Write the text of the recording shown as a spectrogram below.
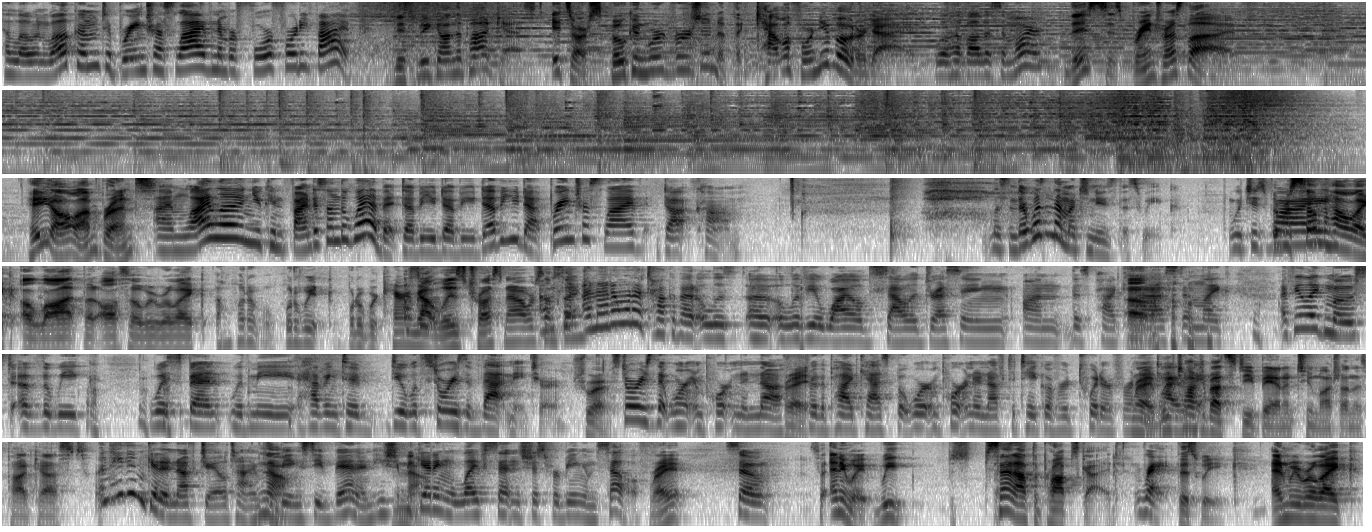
Hello and welcome to Brain Trust Live number 445. This week on the podcast, it's our spoken word version of the California Voter Guide. We'll have all this and more. This is Brain Trust Live. Hey y'all, I'm Brent. I'm Lila, and you can find us on the web at www.braintrustlive.com. Listen, there wasn't that much news this week, which is There why was somehow like a lot, but also we were like, oh, what, are, what are we what are we caring Also, about Liz Truss now or something? like- and I don't want to talk about Eliz- uh, Olivia Wilde's salad dressing on this podcast. And like, I feel like most of the week was spent with me having to deal with stories of that nature. Sure. Stories that weren't important enough Right. for the podcast, but were important enough to take over Twitter for an right, we've talked day. about Steve Bannon too much on this podcast, And he didn't get enough jail time No. for being Steve Bannon. He should No. be getting a life sentence just for being himself. right? So, So anyway, we sent out the props guide Right. this week, and we were like,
